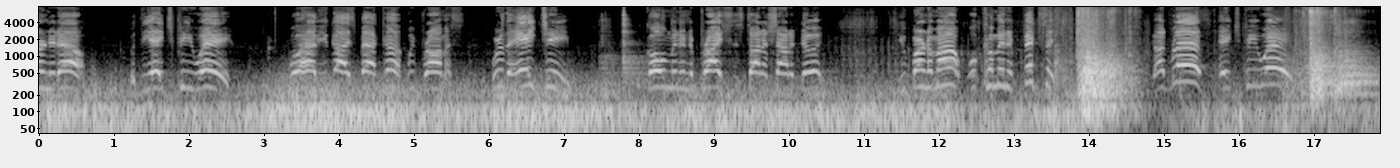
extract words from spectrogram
Burned it out. But the HP way, we'll have you guys back up. We promise. We're the A team. Goldman and the Prices taught us how to do it. You burn them out, we'll come in and fix it. God bless HP Way.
